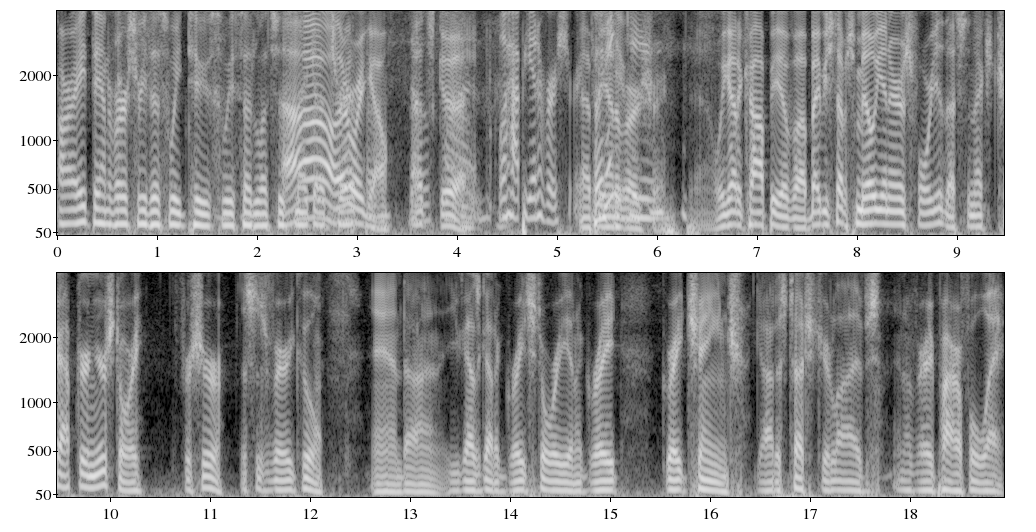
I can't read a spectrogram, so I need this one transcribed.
our eighth anniversary this week too, so we said let's just make it a oh, trip. there we go. So That's good. Well, happy anniversary. Happy Thank you. anniversary. Yeah, we got a copy of uh, Baby Steps Millionaires for you. That's the next chapter in your story, for sure. This is very cool. And uh, you guys got a great story and a great, great change. God has touched your lives in a very powerful way.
